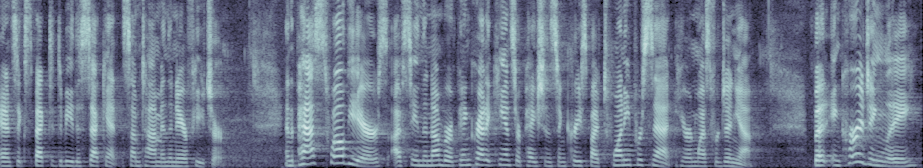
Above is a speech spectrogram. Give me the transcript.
and it's expected to be the second sometime in the near future. In the past 12 years, I've seen the number of pancreatic cancer patients increase by 20% here in West Virginia. But encouragingly,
